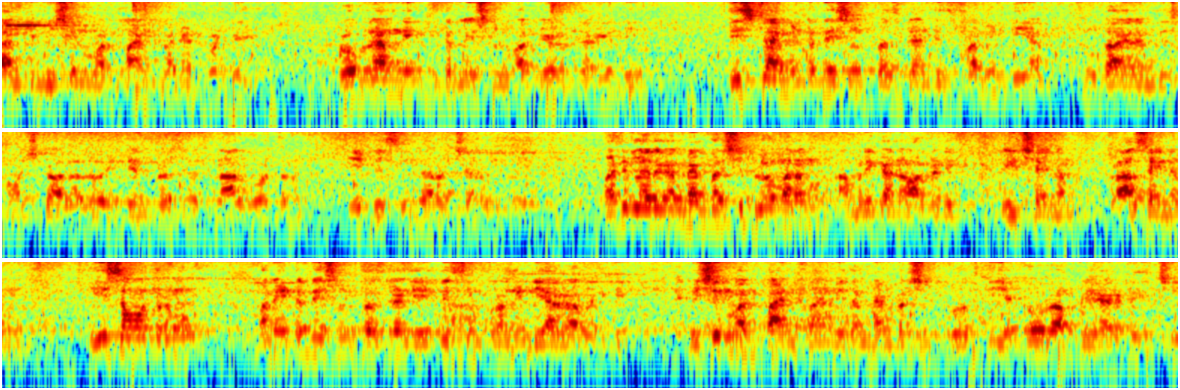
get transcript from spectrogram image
దానికి మిషన్ వన్ పాయింట్ ఫైవ్ అనేటువంటి ప్రోగ్రామ్ని ఇంటర్నేషనల్ వాళ్ళు చేయడం జరిగింది. This time international president is from India నూట ఎనిమిది సంవత్సరాలలో ఇండియన్ ప్రెసిడెంట్ నాలుగో అతను ఏపీ సింగ్ గారు వచ్చారు. పర్టికులర్గా మెంబర్షిప్లో మనము అమెరికాను ఆల్రెడీ రీచ్ అయినాం క్రాస్ అయినాము ఈ సంవత్సరము మన international president A P Singh from India కాబట్టి మిషన్ వన్ పాయింట్ ఫైవ్ మీద మెంబర్షిప్ గ్రోత్కి ఎక్కువగా ప్రియారిటీ ఇచ్చి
